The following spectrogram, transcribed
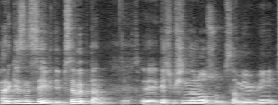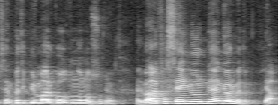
herkesin sevdiği bir sebepten e, geçmişinden olsun, samimi, sempatik bir marka olduğundan olsun. Evet. Hani ben Alfa sevmiyorum diyen görmedim. Ya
